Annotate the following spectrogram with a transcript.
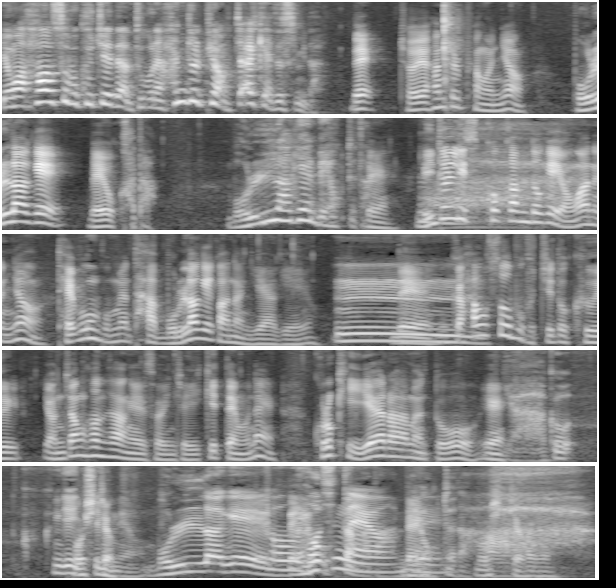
영화 하우스 오브 구찌에 대한 두 분의 한 줄 평 짧게 듣습니다. 네, 저의 한 줄 평은요. 몰락에 매혹되다. 몰락에 매혹되다. 네. 리들리 스콧 감독의 영화는요, 대부분 보면 다 몰락에 관한 이야기예요. 음. 네. 그러니까 하우스 오브 구찌도 그 연장선상에서 이제 있기 때문에 그렇게 이해를 하면 또, 예. 야, 그 굉장히 멋있죠. 재밌네요. 몰락에 어, 매혹되다. 멋있네요. 네. 매혹되다. 멋있죠. 아,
